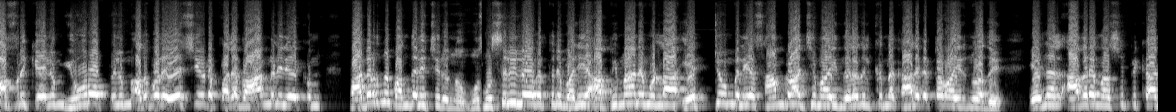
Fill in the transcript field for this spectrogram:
ആഫ്രിക്കയിലും യൂറോപ്പിലും അതുപോലെ ഏഷ്യയുടെ പല ഭാഗങ്ങളിലേക്കും പടർന്നു പന്തലിച്ചിരുന്നു. മുസ്ലിം ലോകത്തിന് വലിയ അഭിമാനമുള്ള ഏറ്റവും വലിയ സാമ്രാജ്യമായി നിലനിൽക്കുന്ന കാലഘട്ടമായിരുന്നു അത്. എന്നാൽ അവരെ നശിപ്പിക്കാൻ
